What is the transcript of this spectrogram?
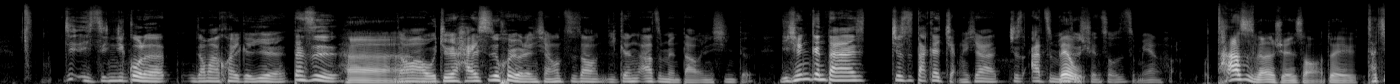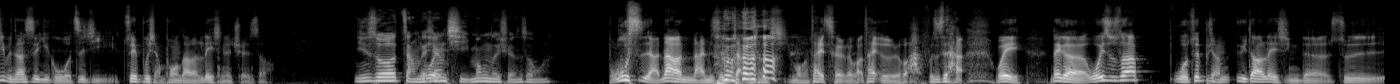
这已经已经过了，你知道吗？快一个月，但是你知道，吗？我觉得还是会有人想要知道你跟阿兹门打完的心得。你先跟大家就是大概讲一下，就是阿兹门没有这个选手是怎么样好了。他是什么样的选手啊？对他基本上是一个我自己最不想碰到的类型的选手。你是说长得像启梦的选手吗？不是啊，那男生长得像启梦，太扯了吧，太恶了吧？不是啊，喂，那个我意思说他，我最不想遇到类型的就是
